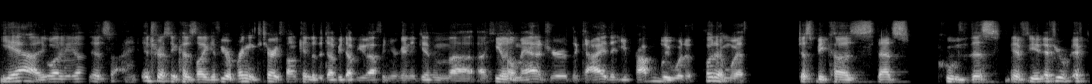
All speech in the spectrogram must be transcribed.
Yeah, well, it's interesting because, like, if you're bringing Terry Funk into the WWF and you're going to give him a, a heel manager, the guy that you probably would have put him with, just because that's who this. If you if you if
